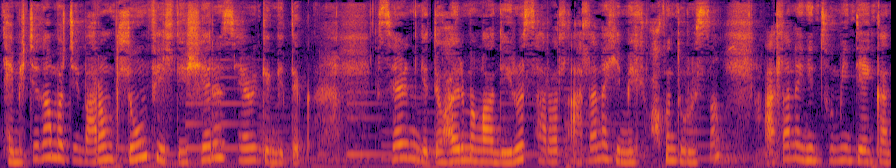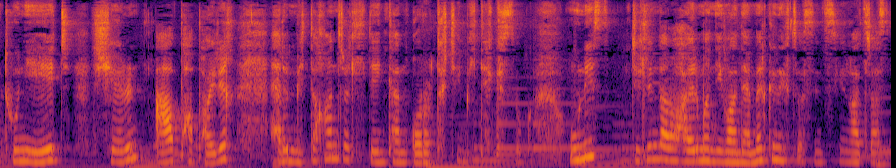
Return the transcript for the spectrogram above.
Тэгээ Мичиганбожийн баруун Блумфилдийн Sharon Sargent гэдэг Сэрн гэдэг 2000 онд эрүүл сарвал Алана хэмээх охин төрүүлсэн. Аланагийн цөмийн ДНК түүний ээж Sharon А Pop хоёрыг харин митохондрал ДНК-нд 3 дахь эмэгтэй гэсэн үг. Үүнээс жилийн дараа 2001 онд Америк нэгдсэн улсын засгийн газраас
